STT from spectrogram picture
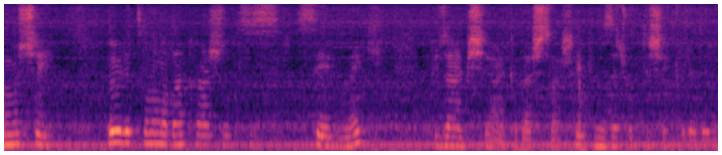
Ama şey böyle tanımadan karşılıksız sevmek güzel bir şey arkadaşlar. Hepinize çok teşekkür ederim.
